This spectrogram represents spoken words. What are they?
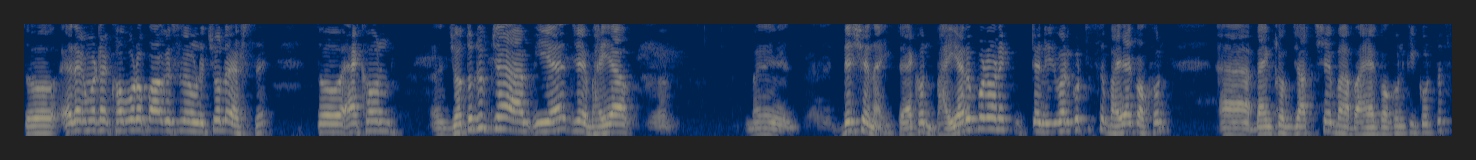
তো এরকম একটা খবরও পাওয়া গেছিল, উনি চলে আসছে। তো এখন যতটুকু যা ইয়ে যে ভাইয়া মানে দেশে নাই। তো এখন ভাইয়ার উপরে অনেকটা নির্ভর করতেছে, ভাইয়া কখন ব্যাংকক যাচ্ছে বা ভাইয়া কখন কি করতেছে,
